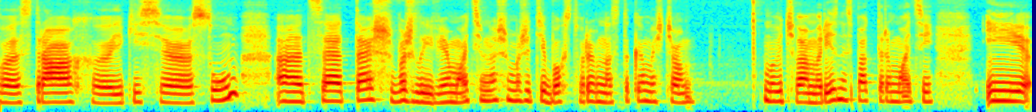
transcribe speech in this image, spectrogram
е, страх, е, якийсь е, сум це теж важливі емоції в нашому житті. Бог створив нас такими, що. Ми відчуваємо різний спектр емоцій. І е,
